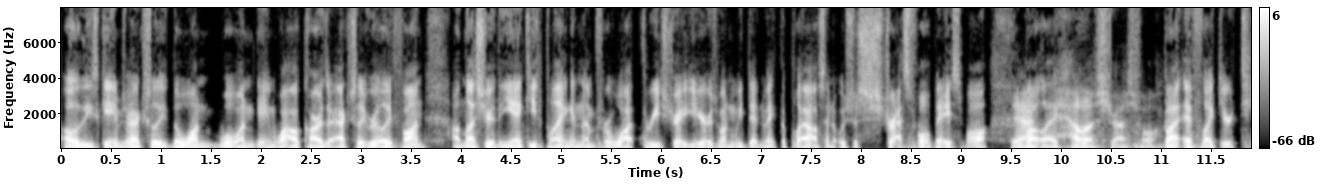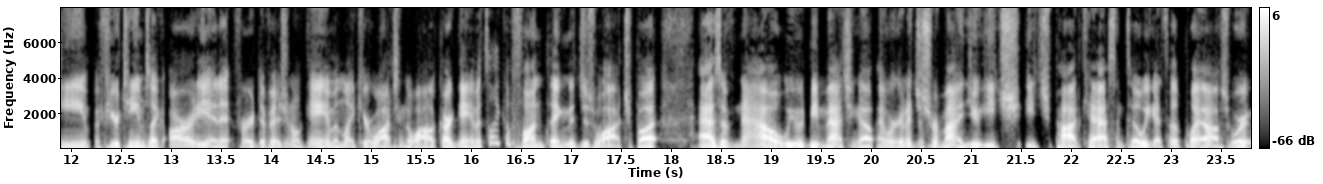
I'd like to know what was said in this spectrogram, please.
"Oh, these games are actually the one one game wild cards are actually really fun." Unless you're the Yankees playing in them for what three straight years when we did make the playoffs, and it was just stressful baseball. Yeah, but, like- hella stressful. But if like your team, if your team's like already in it for a divisional game, and like you're watching the wild card game, it's like a fun thing to just watch. But as of now, we would be matching up, and we're gonna just remind you each each podcast until we get to the playoffs. We're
